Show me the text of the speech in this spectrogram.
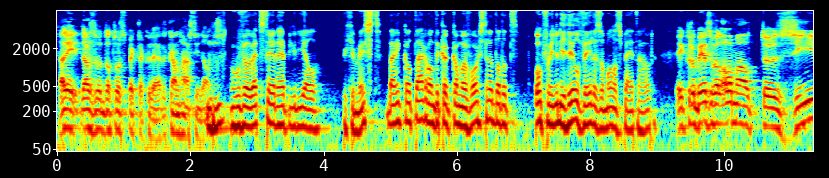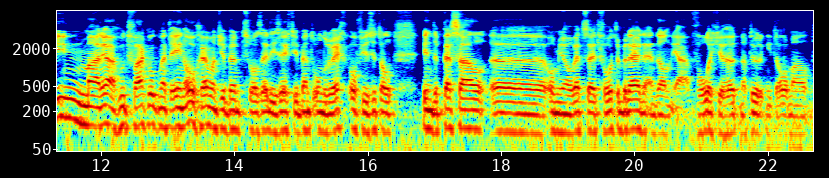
Allee, dat, is, dat wordt spectaculair. Dat kan haast niet anders. Mm-hmm. Hoeveel wedstrijden hebben jullie al gemist daar in Qatar? Want ik kan me voorstellen dat het ook voor jullie heel veel is om alles bij te houden. Ik probeer ze wel allemaal te zien, maar ja, goed, vaak ook met één oog. Hè, want je bent, zoals Eddie zegt, je bent onderweg of je zit al in de perszaal uh, om jouw wedstrijd voor te bereiden. En dan ja, volg je het natuurlijk niet allemaal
